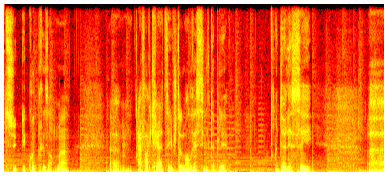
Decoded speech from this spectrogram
tu écoutes présentement, euh, Affaires créatives, je te demanderais s'il te plaît de laisser euh,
